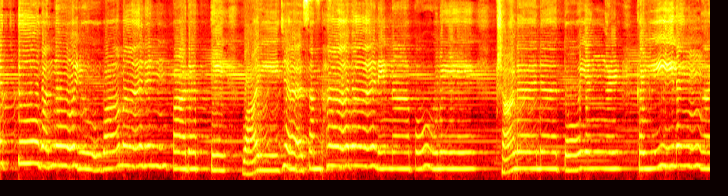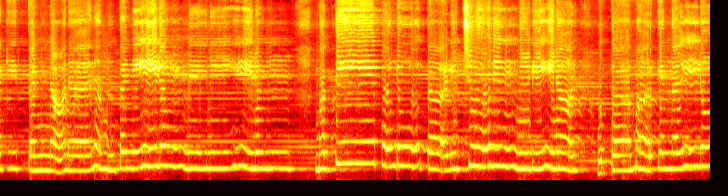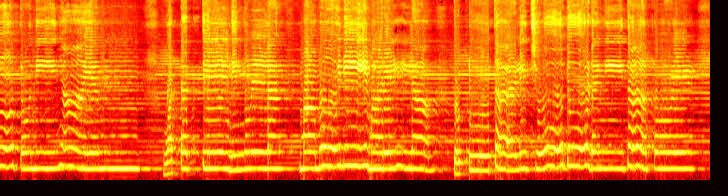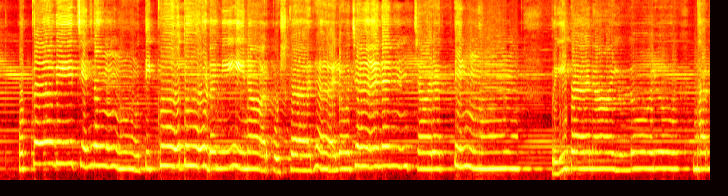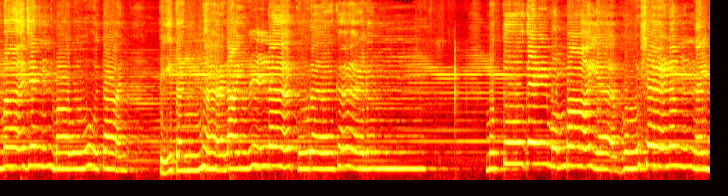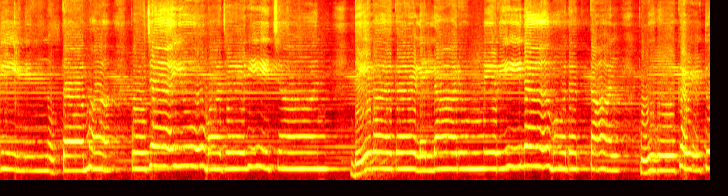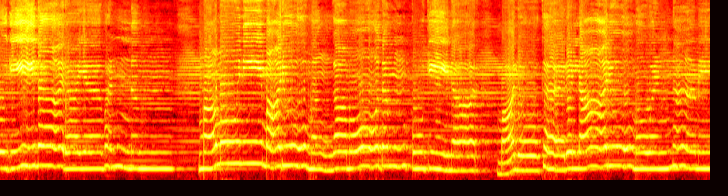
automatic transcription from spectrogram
വന്നോരു വാമനൻ പാദത്തെ വാരീജ സംഭാവനെന്ന പോലെ ക്ഷാളന തോയങ്ങൾ കയ്യിലങ്ങാക്കി തന്നാനനം തന്നീലും മേനീലും ഭക്തിയെ പൂണ്ടു തളിച്ചു നിന്നിടീനാൻ ഉത്തമർക്കെന്നല്ലോ തോന്നി. വട്ടത്തിൽ നിന്നുള്ള മാമൂനിമാരെല്ലാം തൊട്ടു തളിച്ചു തുടങ്ങിയതപ്പോൾ ഒക്കവേ ചെന്നങ്ങു തിക്കു തുടങ്ങിനാർ പുഷ്കരലോചനൻ ചരത്തെങ്ങും. പ്രീതനായുള്ളൊരു ധർമ്മജന്മാവൂ താൻ പീതങ്ങളായുള്ള കുറകളും മുത്തുകൾ മുമ്പായ ഭൂഷണം നൽകി നിന്നുത്തമ പൂജയുമാചരിച്ചാൻ ദേവകളെല്ലാരും മെറീന മോദത്താൽ പൂവുകൾ തുകീനാരായ മാലോകരെല്ലാരും വണ്ണമേ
